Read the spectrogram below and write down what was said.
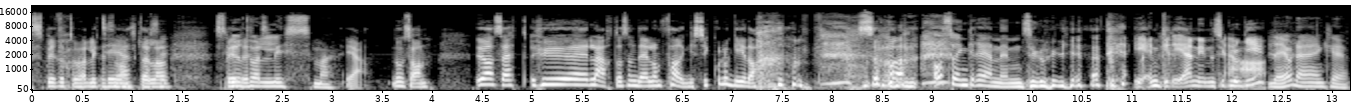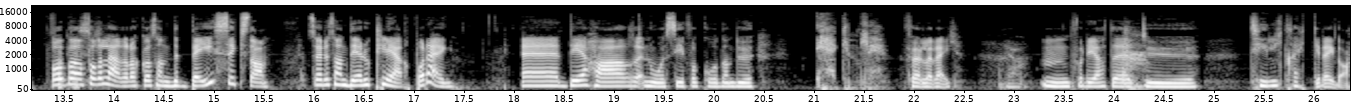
spiritualitet eller spirit. Spiritualisme. Ja, noe sånn. Uansett, hun lærte oss en del om fargepsykologi, da. Så Også en gren innen psykologi. En gren innen psykologi. Ja, det er jo det, egentlig. Og bare for å lære dere sånn the basics, da, så er det sånn det du kler på deg, eh, det har noe å si for hvordan du egentlig føler deg. Mm, fordi at eh, du tiltrekker deg, da.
